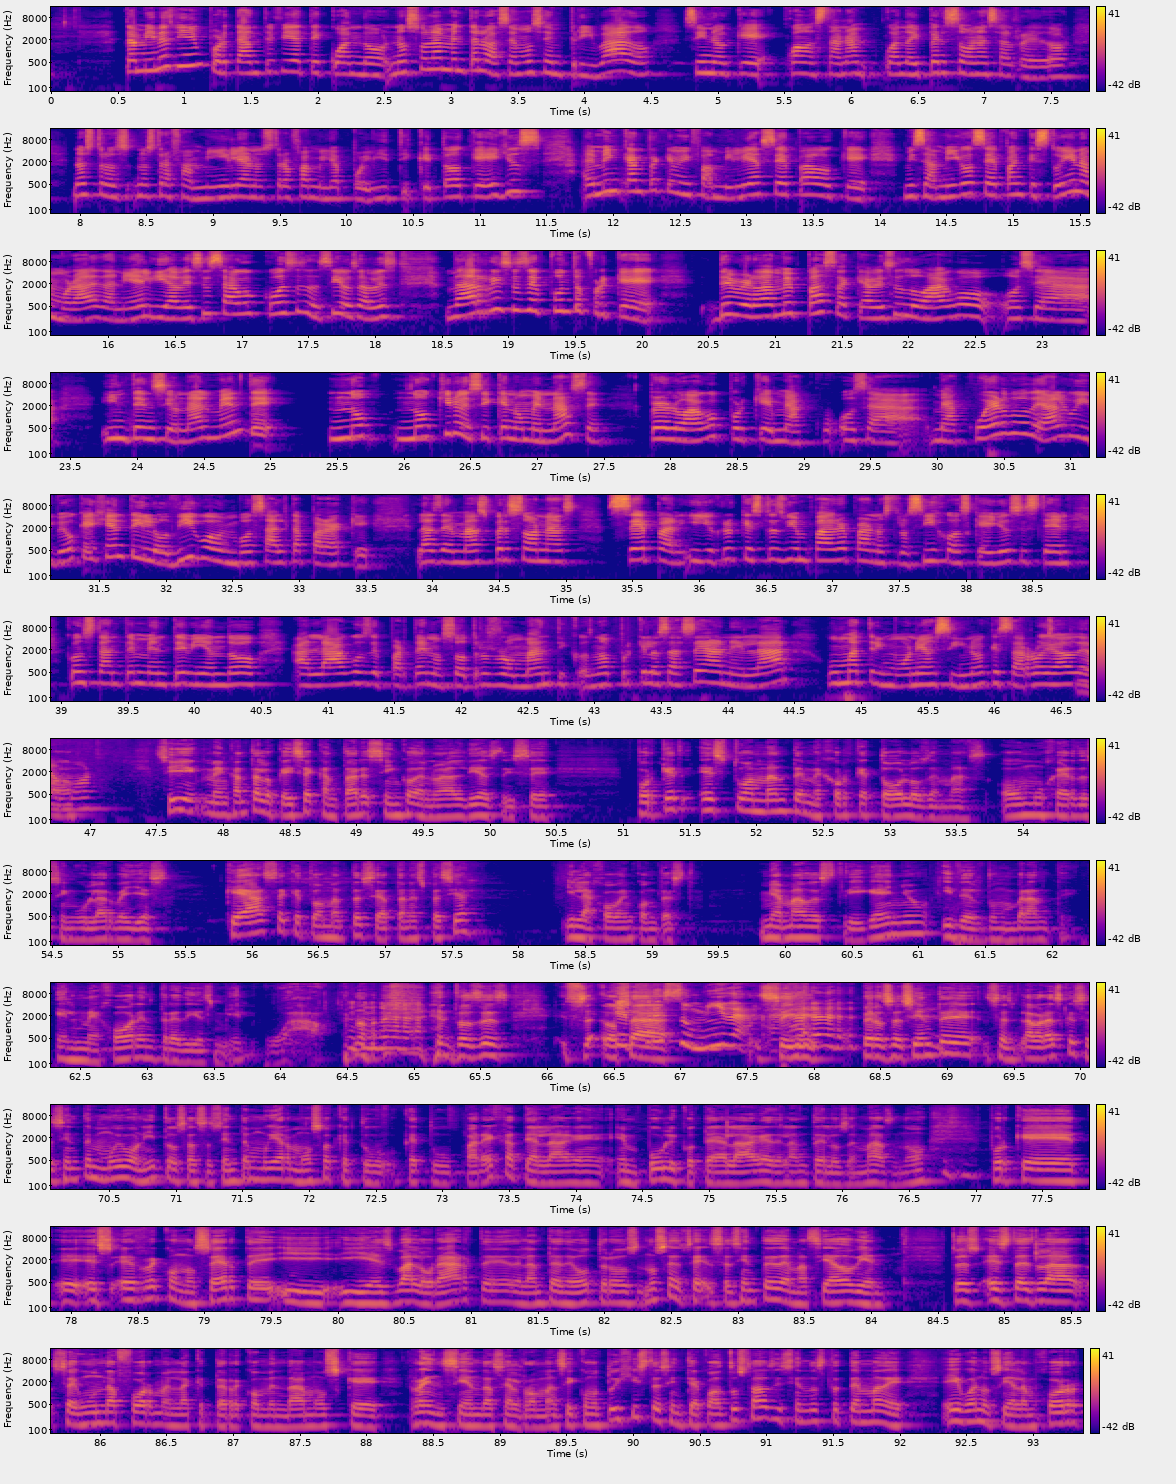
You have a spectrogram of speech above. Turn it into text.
También es bien importante, fíjate, cuando no solamente lo hacemos en privado, sino que cuando, están cuando hay personas alrededor, nuestra familia, nuestra familia política y todo, que ellos, a mí me encanta que mi familia sepa o que mis amigos sepan que estoy enamorada de Daniel y a veces hago cosas así, o sabes, me da risa ese punto porque de verdad me pasa que a veces lo hago, o sea, intencionalmente, no, no quiero decir que no me nace, pero lo hago porque me, o sea, me acuerdo de algo y veo que hay gente y lo digo en voz alta para que las demás personas sepan. Y yo creo que esto es bien padre para nuestros hijos, que ellos estén constantemente viendo halagos de parte de nosotros románticos, ¿no? Porque los hace anhelar un matrimonio así, ¿no? Que está rodeado de amor. Sí, me encanta lo que dice Cantares 5 de 9 al 10. Dice, ¿por qué es tu amante mejor que todos los demás, oh mujer de singular belleza? ¿Qué hace que tu amante sea tan especial? Y la joven contesta, Mi amado es trigueño y deslumbrante, el mejor entre diez mil. ¡Wow! Entonces, o Qué sea. presumida. Sí, pero se siente, la verdad es que se siente muy bonito, o sea, se siente muy hermoso que tu, que tu pareja te halague en público, te halague delante de los demás, ¿no? Porque eh, es, es reconocerte y, y, es valorarte delante de otros, no sé, se, se siente demasiado bien. Entonces, esta es la segunda forma en la que te recomendamos que reenciendas el romance. Y como tú dijiste, Cintia, cuando tú estabas diciendo este tema de, hey, bueno, si a lo mejor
